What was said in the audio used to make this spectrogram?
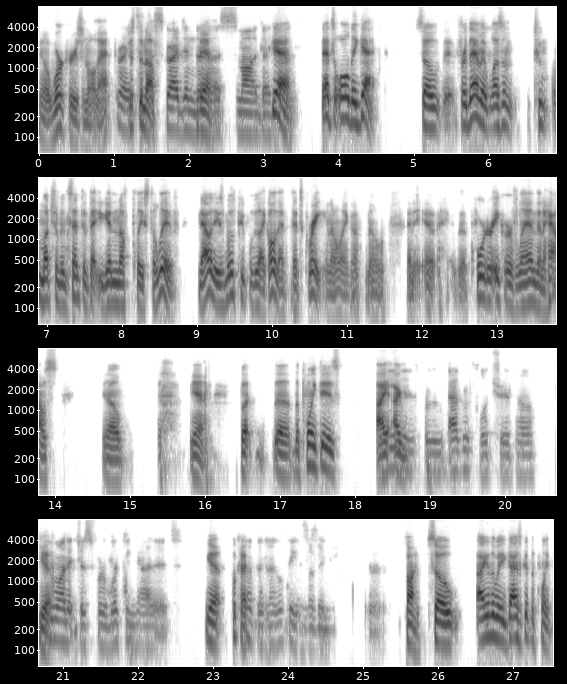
you know, workers and all that, Right, just enough. Described in Yeah. the smog. I Yeah. think. that's all they get. So eh, for them, it wasn't too much of incentive that you get enough place to live. Nowadays, most people be like, "Oh, that that's great," you know, like oh, a you know, an, eh, a, quarter acre of land and a house, you know, yeah. But the the point is, I I agriculture though. Yeah. We want it just for looking at it. yeah okay I don't think it's for- fine. So either way, you guys get the point.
